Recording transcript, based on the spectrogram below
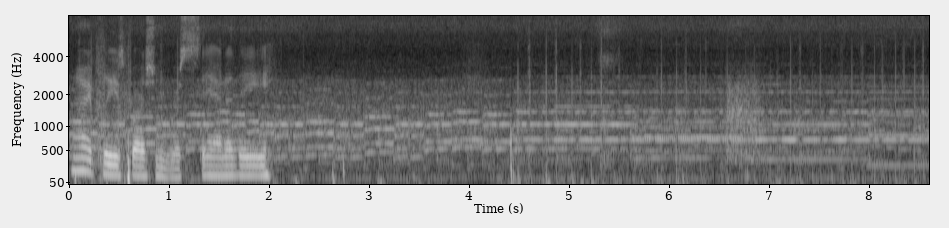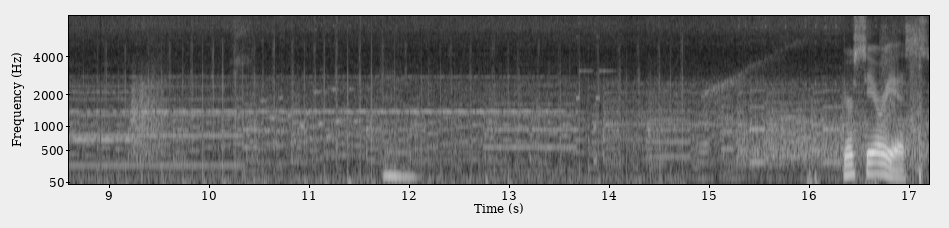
Can I please question your sanity? You're serious.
